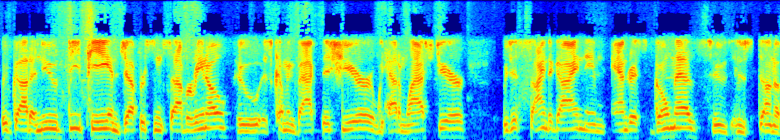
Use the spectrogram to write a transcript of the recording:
We've got a new DP in Jefferson Savarino who is coming back this year. We had him last year. we just signed a guy named Andres Gomez who, who's done a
